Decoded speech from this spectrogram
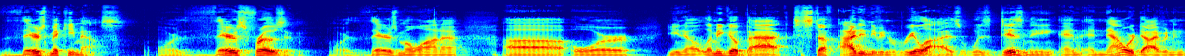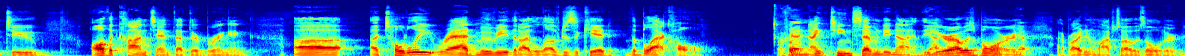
there's Mickey Mouse or there's Frozen or there's Moana uh, or you know let me go back to stuff I didn't even realize was Disney and and now we're diving into all the content that they're bringing. Uh, a totally rad movie that I loved as a kid, The Black Hole. Okay. From 1979, the Yep. year I was born. Yep. I probably didn't watch till I was older,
